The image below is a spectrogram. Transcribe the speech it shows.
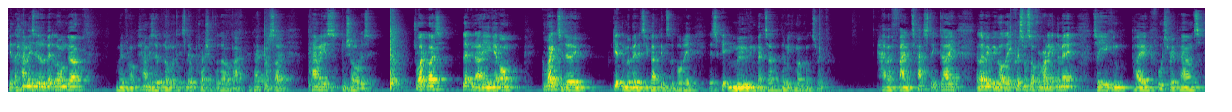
get the hammies a little bit longer. Move from hammies a little bit longer, takes a little pressure off the lower back. Okay, so hammies and shoulders. Try it guys, let me know how you get on. Great to do. Get the mobility back into the body. Let's get moving better, then we can work on the strength. Have a fantastic day. And then we've got the Christmas offer running at the minute. So you can pay £43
